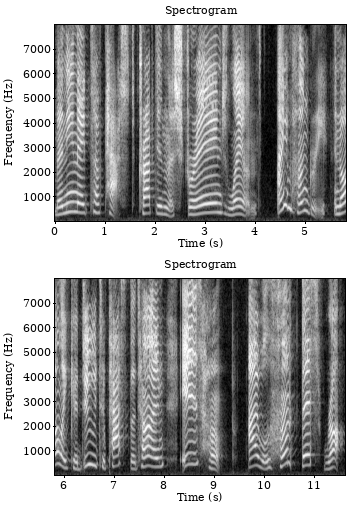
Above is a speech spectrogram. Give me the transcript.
Many nights have passed, trapped in this strange land. I am hungry, and all I could do to pass the time is hump. I will hump this rock.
